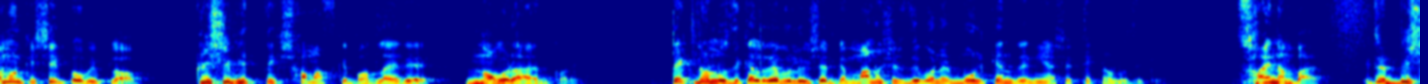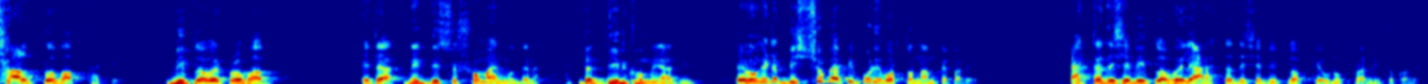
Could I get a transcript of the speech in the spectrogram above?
এমনকি শিল্প বিপ্লব কৃষিভিত্তিক সমাজকে বদলায় দিয়ে নগরায়ন করে। টেকনোলজিক্যাল রেভলিউশনকে মানুষের জীবনের মূল কেন্দ্রে নিয়ে আসে টেকনোলজিকে ছয় নাম্বার, এটার বিশাল প্রভাব থাকে। বিপ্লবের প্রভাব এটা নির্দিষ্ট সময়ের মধ্যে না, এটা দীর্ঘমেয়াদী এবং এটা বিশ্বব্যাপী পরিবর্তন আনতে পারে। একটা দেশে বিপ্লব হইলে আরেকটা দেশে বিপ্লবকে অনুপ্রাণিত করে।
